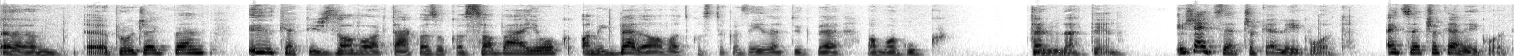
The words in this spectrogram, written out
um, projektben, őket is zavarták azok a szabályok, amik beleavatkoztak az életükbe a maguk területén. És egyszer csak elég volt. Egyszer csak elég volt.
